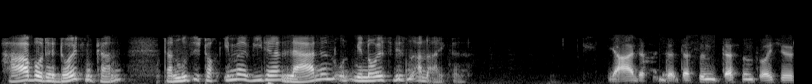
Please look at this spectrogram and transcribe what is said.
habe oder deuten kann, dann muss ich doch immer wieder lernen und mir neues Wissen aneignen. Ja, das, das sind das sind solche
